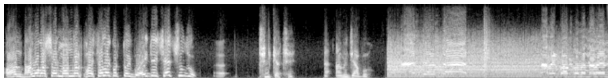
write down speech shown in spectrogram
অন ভালোবাসার মামলার ফয়সালা করতে হইব এইটাই শেষ সুযোগ। আহ, ঠিক আছে আমি যাব। নামেন কক্সবাজার নামেন।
